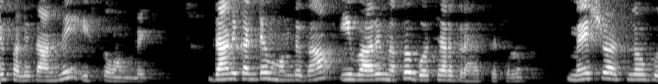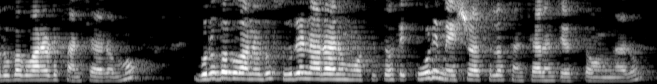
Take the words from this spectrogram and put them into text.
ఏ ఫలితాలని ఇస్తూ ఉంది. దానికంటే ముందుగా ఈ వారం యొక్క గోచార గ్రహస్థితులు. మేషరాశిలో గురు భగవానుడు సంచారము. గురు భగవానుడు సూర్యనారాయణ మూర్తితోటి కూడి మేషరాశిలో సంచారం చేస్తూ ఉన్నారు.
